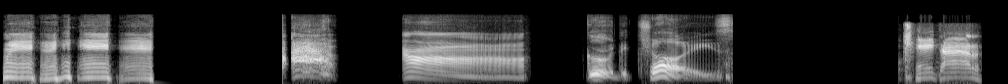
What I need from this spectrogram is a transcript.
Ah! Ah! Good choice. Cheater!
